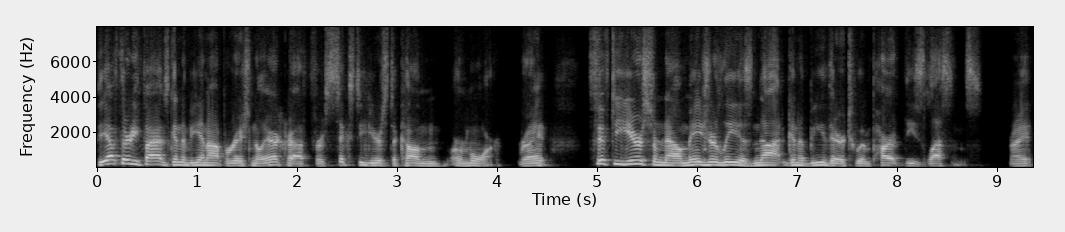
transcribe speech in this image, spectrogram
the F 35 is going to be an operational aircraft for 60 years to come or more, right? 50 years from now, Major Lee is not going to be there to impart these lessons, right?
